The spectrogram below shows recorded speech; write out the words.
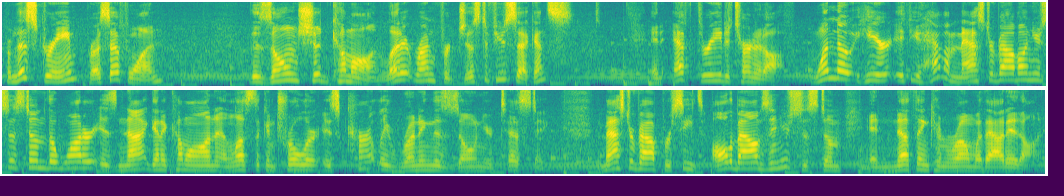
From this screen, press F1. The zone should come on. Let it run for just a few seconds and F3 to turn it off. One note here, if you have a master valve on your system, the water is not gonna come on unless the controller is currently running the zone you're testing. The master valve precedes all the valves in your system and nothing can run without it on.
